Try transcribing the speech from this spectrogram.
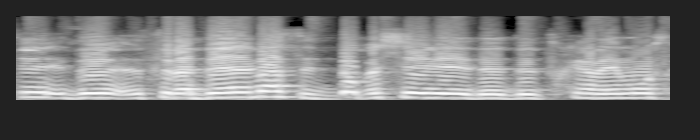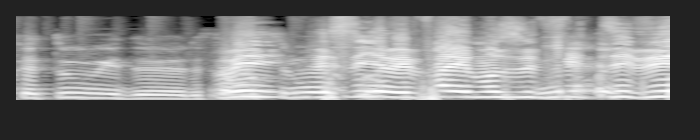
c'est de, c'est la DMA, c'est d'empêcher les- de, de détruire les monstres et tout, et de, de savoir Oui, mais s'il y avait pas les monstres depuis le début,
